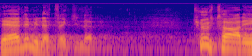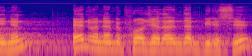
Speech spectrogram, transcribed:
Değerli milletvekilleri, Türk tarihinin en önemli projelerinden birisi,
